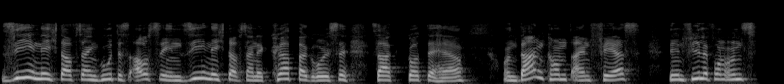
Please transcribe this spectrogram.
Sieh nicht auf sein gutes Aussehen, sieh nicht auf seine Körpergröße, sagt Gott der Herr. Und dann kommt ein Vers, den viele von uns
